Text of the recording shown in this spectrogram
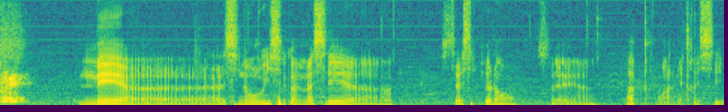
Ouais. Mais euh, sinon, oui, c'est quand même assez, euh, c'est assez violent. Hop, on va le mettre ici.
